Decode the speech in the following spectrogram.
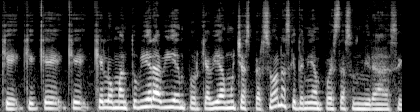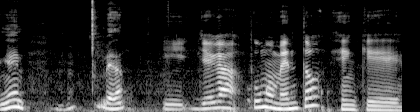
que, que, lo mantuviera bien, porque había muchas personas que tenían puestas sus miradas en él, ¿verdad? Y llega un momento en que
